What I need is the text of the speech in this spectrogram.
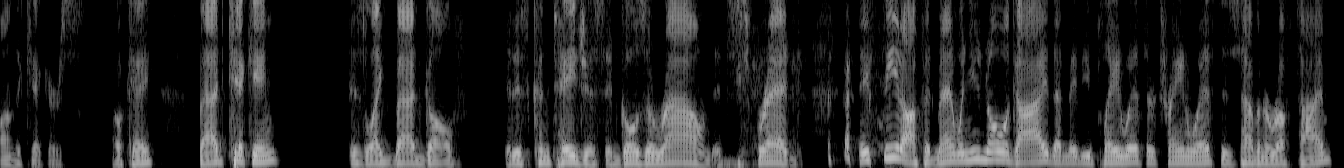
on the kickers. Okay. Bad kicking is like bad golf. It is contagious. It goes around. It's spread. they feed off it, man. When you know a guy that maybe you played with or trained with is having a rough time,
